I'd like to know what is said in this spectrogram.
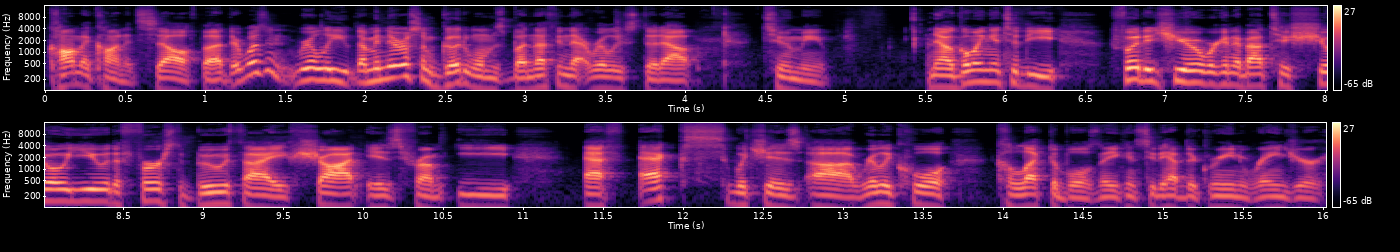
Comic Con itself, but there wasn't really. I mean, there were some good ones, but nothing that really stood out to me. Now going into the footage here, we're going to about to show you the first booth I shot is from EFX, which is uh, really cool collectibles. Now you can see they have the Green Ranger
